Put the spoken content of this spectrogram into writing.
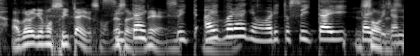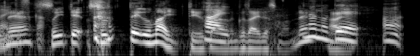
油揚げも吸いたいですもんね吸いたい、ね吸いたうん油揚げも割と吸いたいタイプじゃないですか。ですね、吸いて吸ってうまいっていうはい。具材ですもんね、なので、はい。あ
